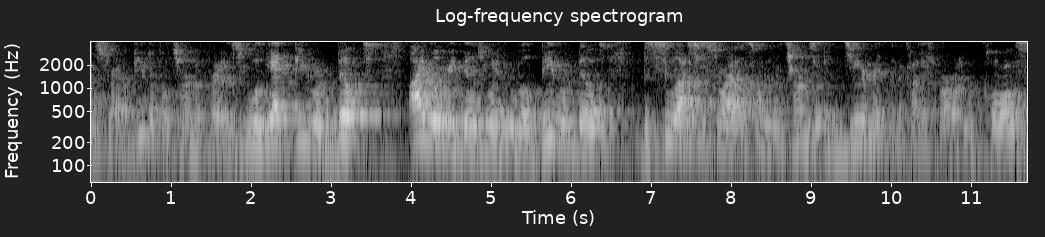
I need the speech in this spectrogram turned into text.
Yisrael. Beautiful turn of phrase. You will yet be rebuilt I will rebuild you and you will be rebuilt. Besulas Yisrael, it's one of the terms of endearment when the Kadosh Baruch Hu calls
